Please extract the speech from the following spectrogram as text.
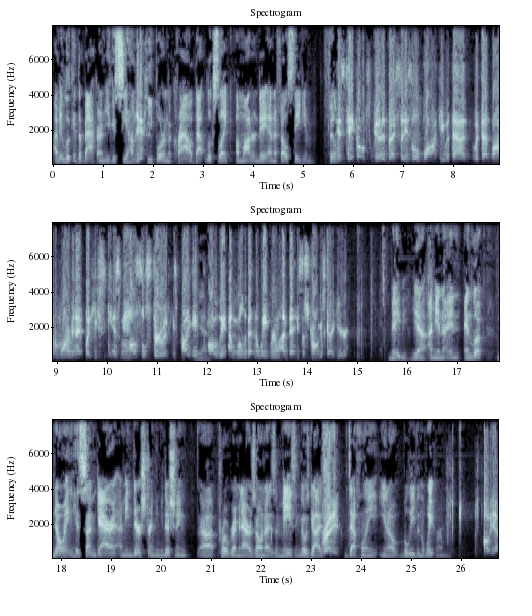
I mean, look at the background. You can see how many Yeah. people are in the crowd. That looks like a modern day NFL stadium filled. His takeoff's good, but I still, he's a little blocky with that with that bottom arm, and I, but he just, muscles through it. He's probably he's Yeah. probably I'm willing to bet in the weight room. I bet he's the strongest guy here. Maybe, yeah. I mean, and and look, knowing his son Garrett, I mean, their strength and conditioning uh, program in Arizona is amazing. Those guys Right. definitely, you know, believe in the weight room. Oh yeah,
